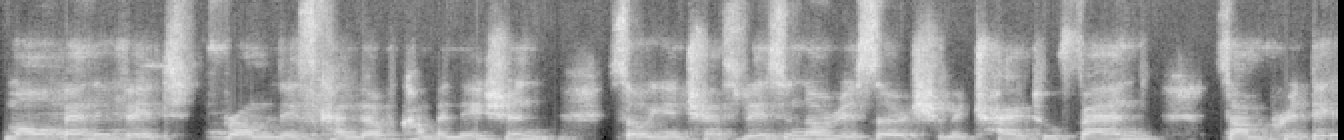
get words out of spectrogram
more benefit from this kind of combination. So in translational research, we try to find some predictive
